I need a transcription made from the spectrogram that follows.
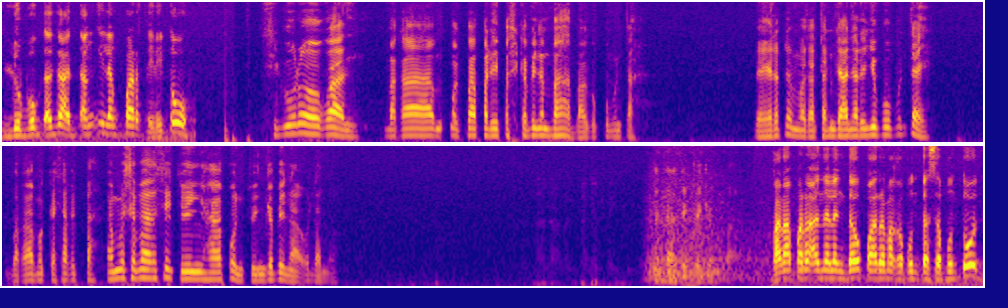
Lubog agad ang ilang parte nito. Siguro, kwan, baka magpapalipas kami ng baha bago pumunta. Mahirap na, matatanda na rin yung pupunta eh. Baka magkasakit pa. Ang masama kasi tuwing hapon, tuwing gabi na ulan. Oh. Natadagdagan pa. Para-paraan na lang daw para makapunta sa puntod.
